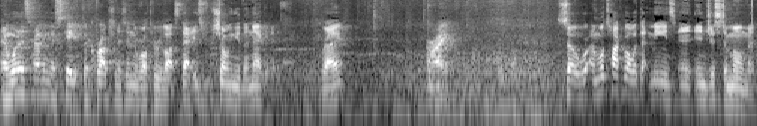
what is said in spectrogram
And what is having escaped the corruption is in the world through lust? That is showing you the negative, right? All right. So, we're- and we'll talk about what that means in, in just a moment.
